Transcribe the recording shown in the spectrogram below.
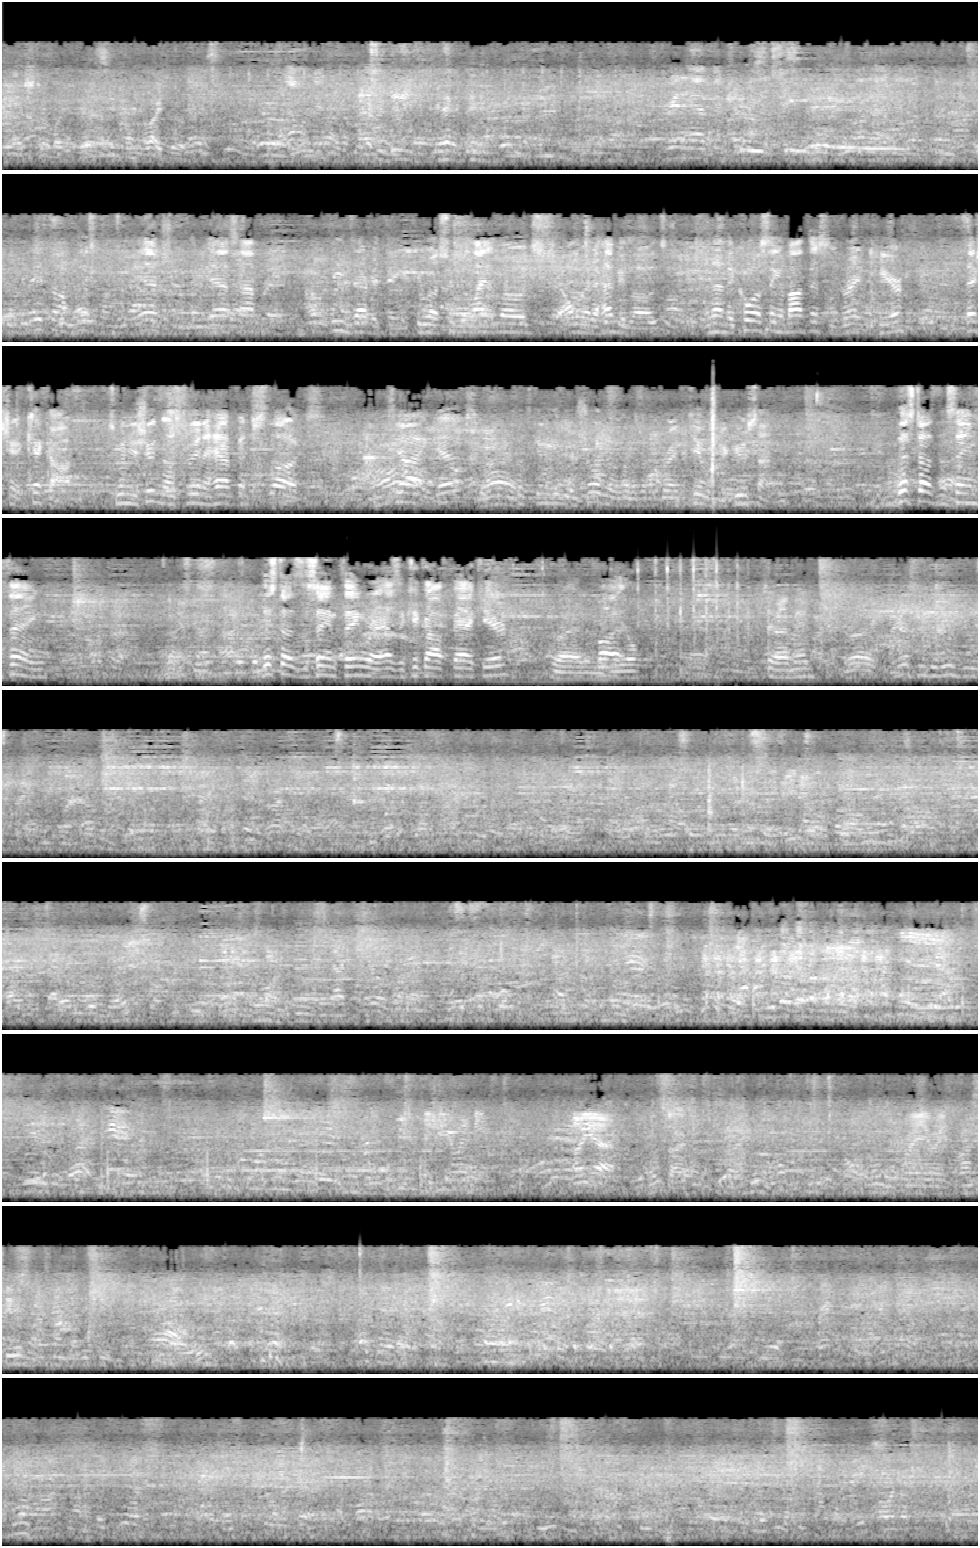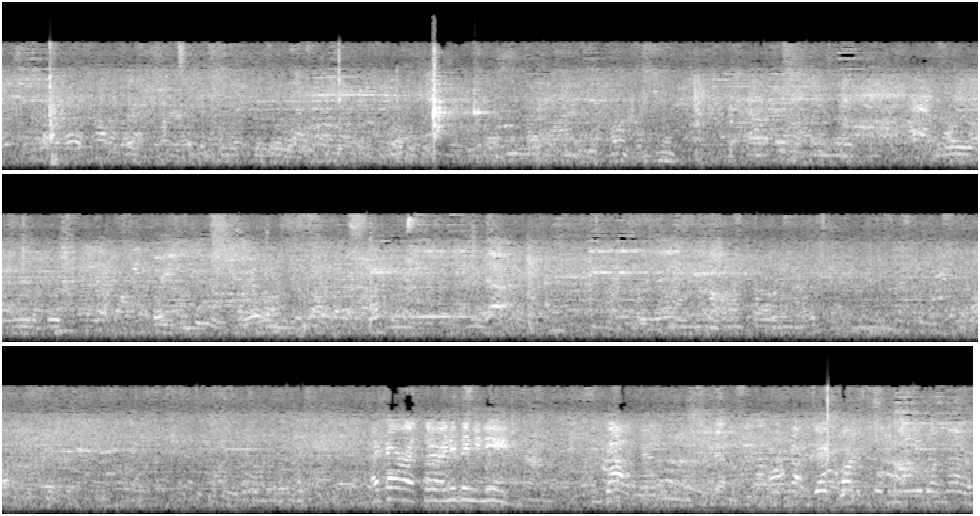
I still like this. I like this. Three and a half inches. Based off this one, the action, the gas operated, feeds everything. If you uh, super light loads all the way to heavy loads. And then the coolest thing about this is right in here, it's actually a kickoff. So when you're shooting those three and a half inch slugs, see how it gives? So it's going to give your shoulder a little bit of break too when you're goose hunting. This does the same thing. This does the same thing where it has the kickoff back here. Right, and But- the deal. See what I mean? Right. Bloody scene. That guy right there, anything you need, you got it, man. Out. Jack Parker for the money, doesn't matter.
